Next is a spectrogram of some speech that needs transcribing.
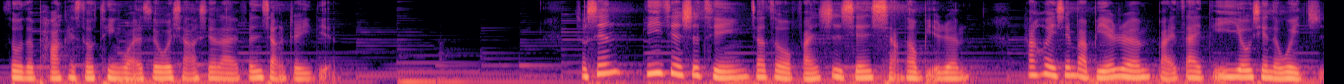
所有的 p o c a s t 都听完，所以我想要先来分享这一点。首先，第一件事情叫做凡事先想到别人，他会先把别人摆在第一优先的位置。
